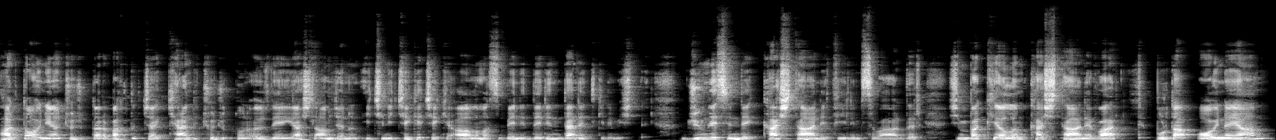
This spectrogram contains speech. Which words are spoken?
Parkta oynayan çocuklara baktıkça kendi çocukluğunu özleyen yaşlı amcanın içini çeke çeke ağlaması beni derinden etkilemişti. Cümlesinde kaç tane fiilimsi vardır? Şimdi bakalım kaç tane var. Burada oynayan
